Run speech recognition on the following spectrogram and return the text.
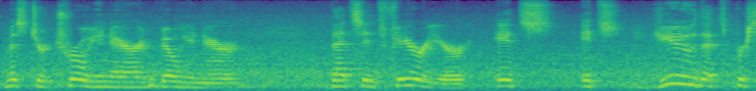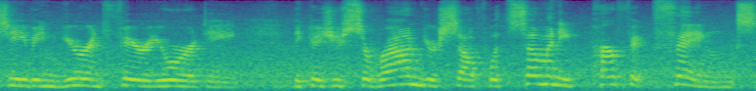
Mr. Trillionaire and Billionaire, that's inferior. It's it's you that's perceiving your inferiority because you surround yourself with so many perfect things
